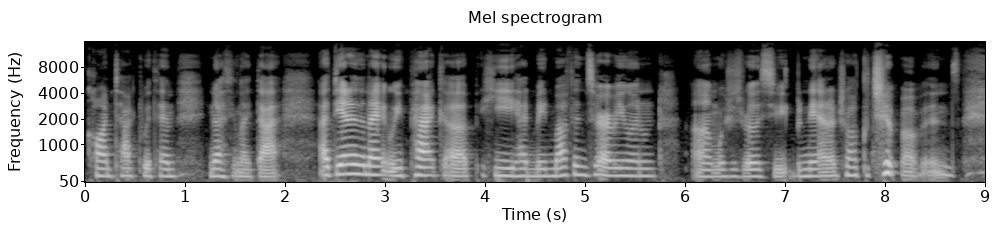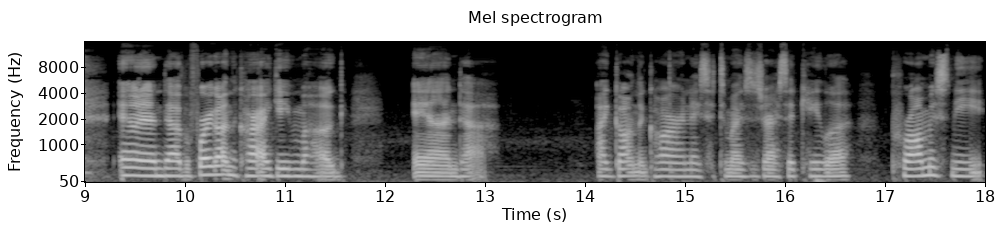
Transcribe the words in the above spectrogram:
contact with him, nothing like that. At the end of the night, we pack up. He had made muffins for everyone, um, which was really sweet, banana chocolate chip muffins. And uh, before I got in the car, I gave him a hug, and uh, I got in the car and I said to my sister, I said, Kayla, promise me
